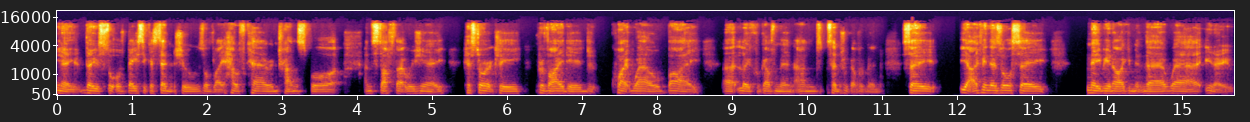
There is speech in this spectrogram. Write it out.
you know those sort of basic essentials of like healthcare and transport and stuff that was you know historically provided quite well by uh, local government and central government. So yeah i think there's also maybe an argument there where you know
